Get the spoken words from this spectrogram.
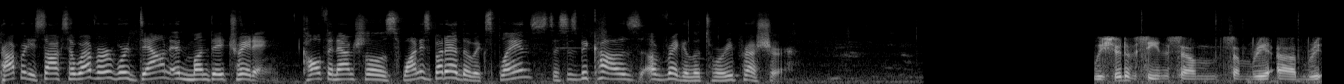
Property stocks, however, were down in Monday trading. COL Financial's Juanis Barredo explains this is because of regulatory pressure. We should have seen some some re, uh, re,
